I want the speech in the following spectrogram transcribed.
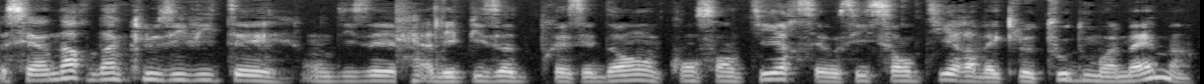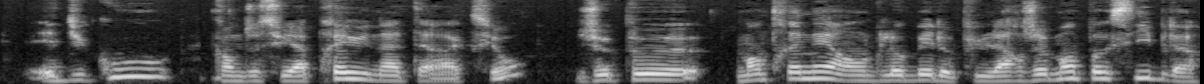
C'est un art d'inclusivité. On disait à l'épisode précédent, consentir, c'est aussi sentir avec le tout de moi-même. Et du coup, quand je suis après une interaction, je peux m'entraîner à englober le plus largement possible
